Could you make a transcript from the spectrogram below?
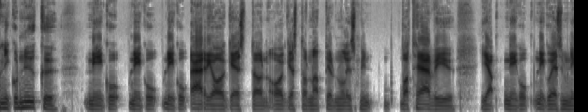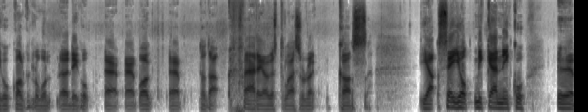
niin kuin nyky, niin kuin, niin kuin, niin kuin äärioikeiston, oikeiston nationalismin, what have you, ja niin kuin, niin kuin esimerkiksi niin kuin 30-luvun ää, niin kuin, ää, ää, ää, tota, äärioikeistolaisuuden kanssa. Ja se ei ole mikään niin kuin, ö,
